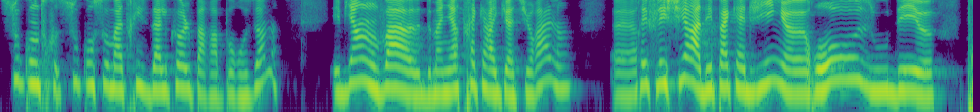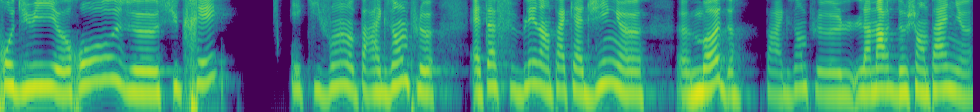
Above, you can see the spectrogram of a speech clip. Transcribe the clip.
sous-consommatrice sous d'alcool par rapport aux hommes, eh bien on va euh, de manière très caricaturale hein, euh, réfléchir à des packagings euh, roses ou des produits roses sucrés et qui vont, par exemple, être affublés d'un packaging mode. Par exemple, la marque de champagne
